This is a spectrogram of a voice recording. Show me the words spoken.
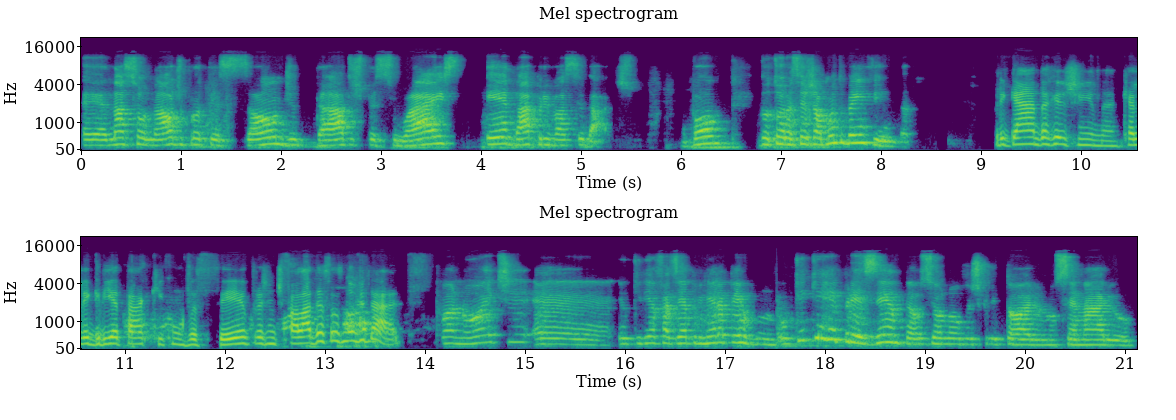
é, Nacional de Proteção de Dados Pessoais e da Privacidade. Tá bom? Doutora, seja muito bem-vinda. Obrigada, Regina. Que alegria estar aqui com você para a gente falar dessas novidades. Boa noite. É, eu queria fazer a primeira pergunta. O que, que representa o seu novo escritório no cenário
